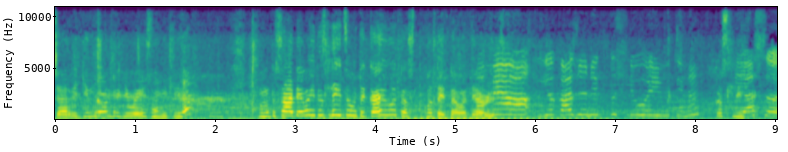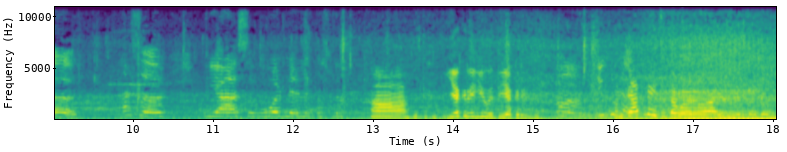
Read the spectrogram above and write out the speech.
चार रेगी न दोन रेगी वही सांगितली ना? मग तर साध्या वहीतच लिहायचं होतं काय होत असत होत तेव्हा त्यावेळेस? कसली? हा होती एक रेगी होती एक रेगी. मग त्यात लिहायचं तवर आई एक दोन.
